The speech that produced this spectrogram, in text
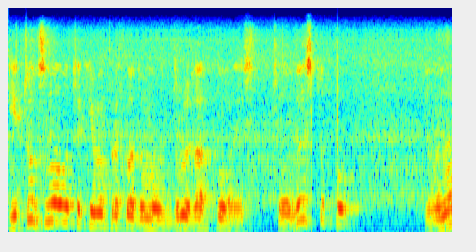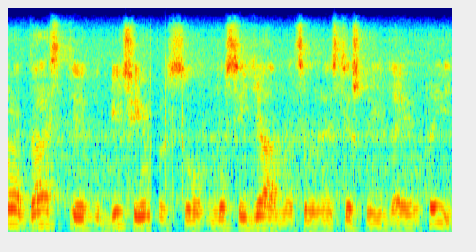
І тут знову таки ми приходимо в друга користь цього виступу, і вона надасть більше імпульсу носіям націоналістичної ідеї в Україні,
